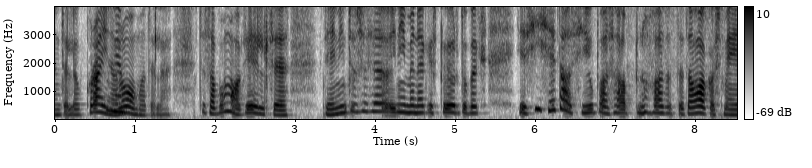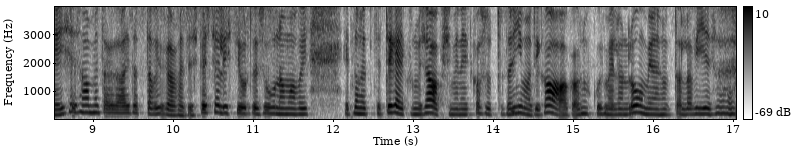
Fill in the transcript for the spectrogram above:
nendele Ukraina ja. loomadele. ta saab omakeelse teeninduses inimene, kes pöördub, eks, ja siis edasi juba saab noh, vaadata, et aa, kas meie ise saame teda aidata või peame ta spetsialisti juurde suunama või et noh, et, tegelikult me saaksime neid kasutada niimoodi ka, aga noh, kui meil on loomi ainult alla viiesaja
